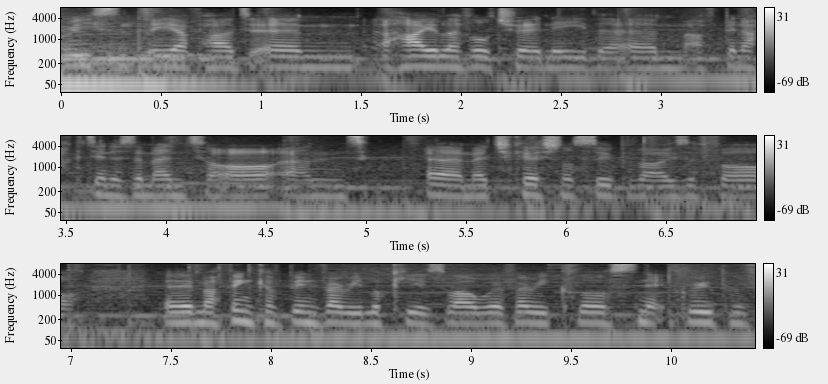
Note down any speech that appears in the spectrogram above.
recently I've had um, a high level trainee that um, I've been acting as a mentor and um, educational supervisor for. Um, I think I've been very lucky as well. We're a very close knit group of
